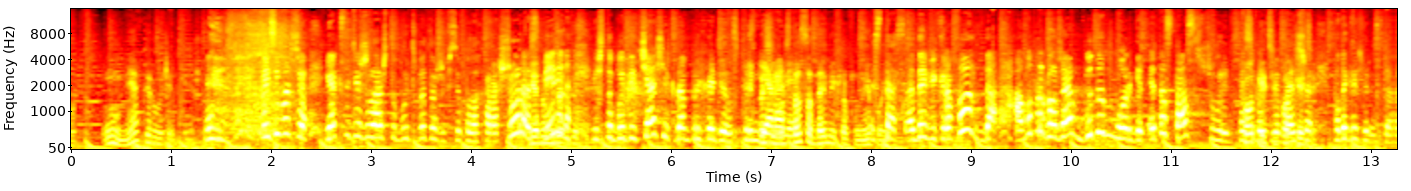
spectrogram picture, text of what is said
вот. Ну, у меня в первую очередь, конечно. Спасибо большое. Я, кстати, желаю, чтобы у тебя тоже все было хорошо, размеренно, и чтобы ты чаще к нам приходил с Спасибо, премьерами. Стас, отдай микрофон, я понял. Стас, отдай микрофон, да. А мы продолжаем Гутен Морген. Это Стас Шурин. Спасибо тебе большое. Фотографируйся, да.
